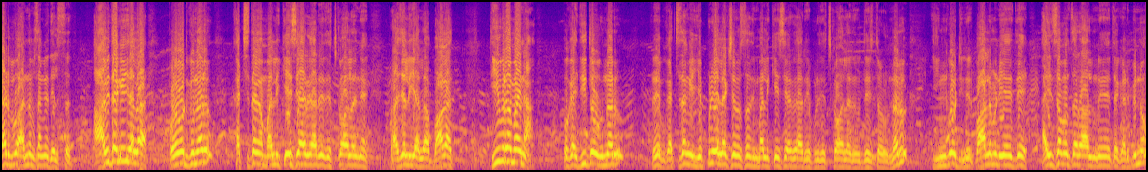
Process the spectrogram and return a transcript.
కడుపు అన్నం సంగతి తెలుస్తుంది. ఆ విధంగా ఇలా పొడగొట్టుకున్నారు. ఖచ్చితంగా మళ్ళీ కేసీఆర్ గారిని తెచ్చుకోవాలనే ప్రజలు ఇలా బాగా తీవ్రమైన ఒక ఇదితో ఉన్నారు. రేపు ఖచ్చితంగా ఎప్పుడు ఎలక్షన్ వస్తుంది మళ్ళీ కేసీఆర్ గారిని ఎప్పుడు తెచ్చుకోవాలనే ఉద్దేశంతో ఉన్నారు. ఇంకోటి నేను పార్లమెంట్ ఏదైతే ఐదు సంవత్సరాలు నేనైతే గడిపినో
